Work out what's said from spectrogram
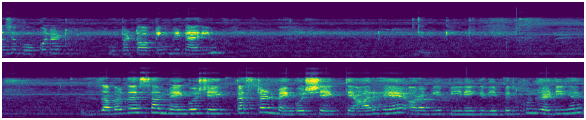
थोड़ा सा कोकोनट ऊपर टॉपिंग भी कर रही हूँ। ज़बरदस्त सा mango shake custard mango shake तैयार है और अब ये पीने के लिए बिल्कुल रेडी है।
